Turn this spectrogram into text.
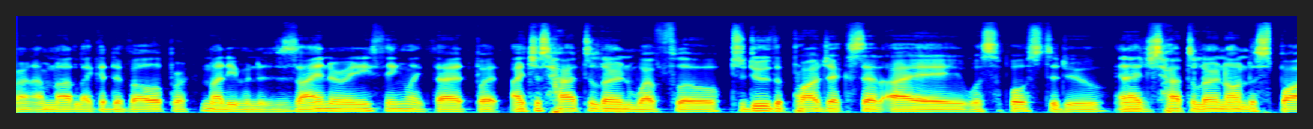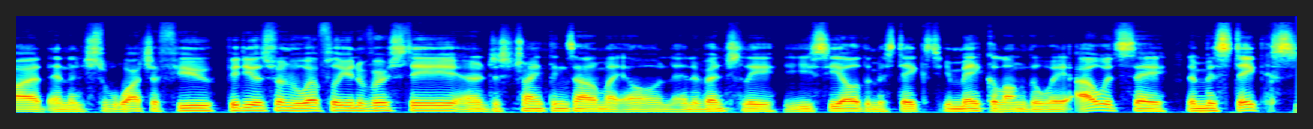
background. I'm not like a developer, I'm not even a designer or anything like that, but I just had to learn Webflow to do the projects that I was supposed to do. And I just had to learn on the spot and I just watch a few videos from the Webflow University and just trying things out on my own. And eventually you see all the mistakes you make along the way. I would say the mistakes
